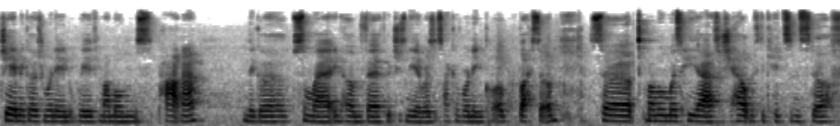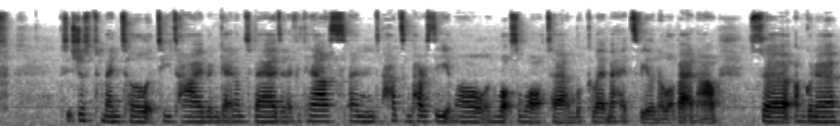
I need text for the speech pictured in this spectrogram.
Jamie goes running with my mum's partner. And they go somewhere in Holmfirth, which is near us. It's like a running club, bless them. So my mum was here, so she helped with the kids and stuff. Because it's just mental at tea time and getting them to bed and everything else. And had some paracetamol and lots of water. And luckily my head's feeling a lot better now. So I'm going to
